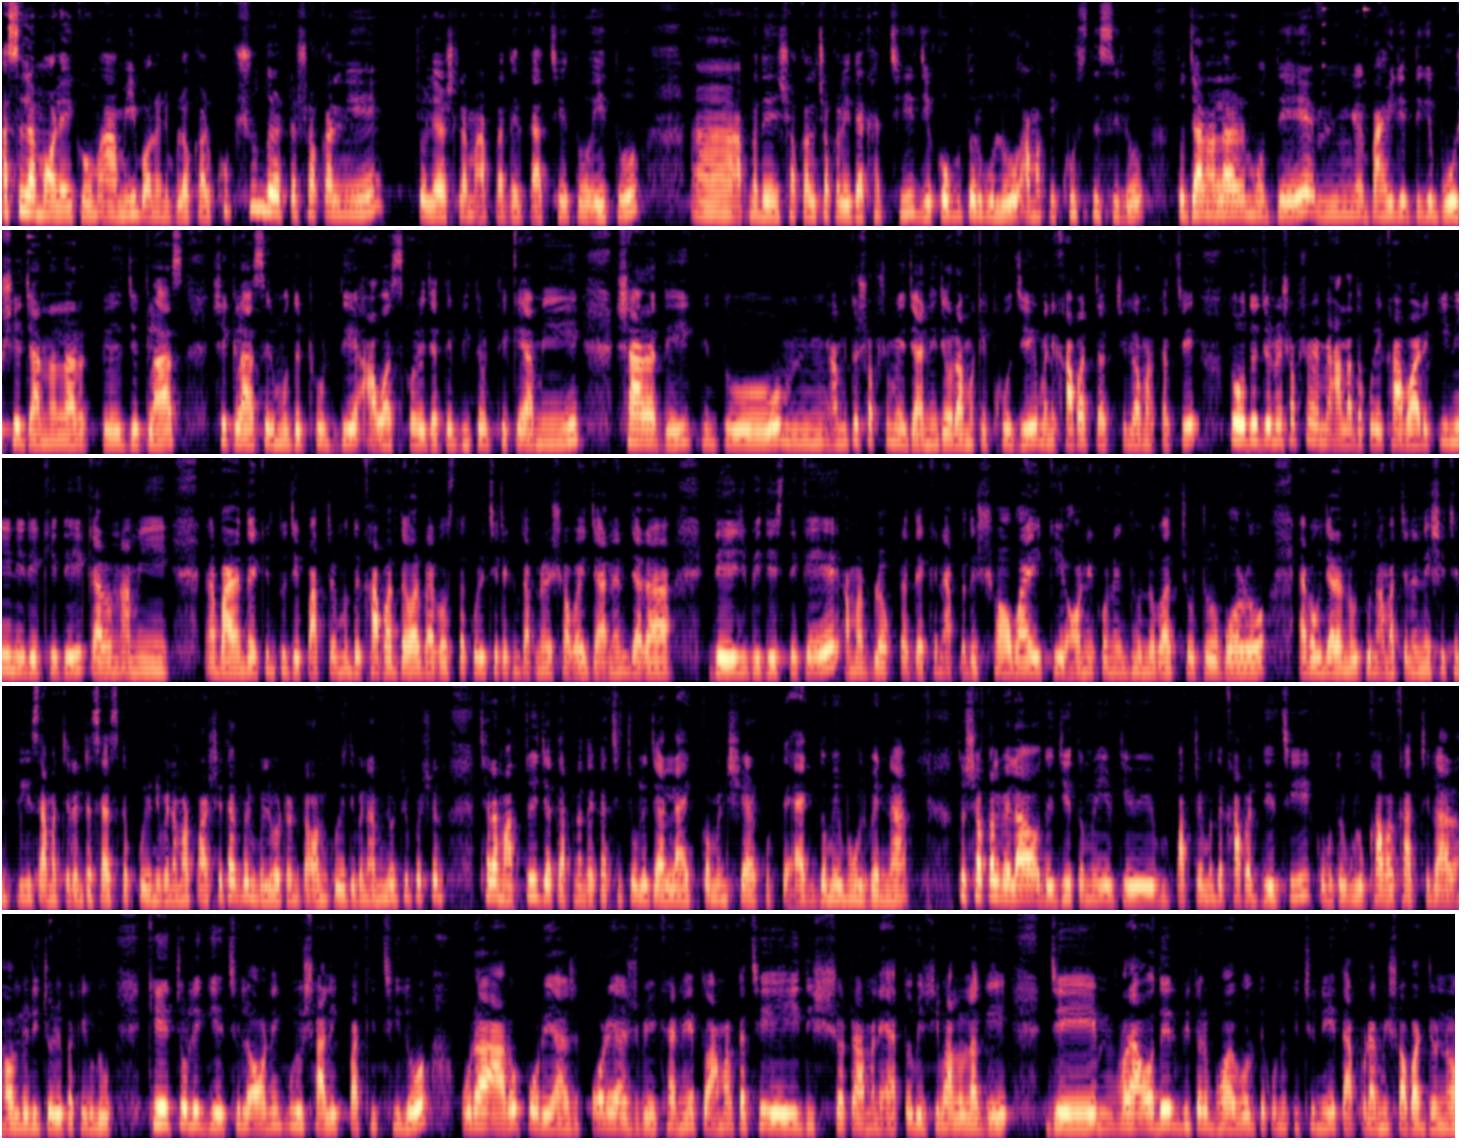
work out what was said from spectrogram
আসসালামু আলাইকুম। আমি বনানী ব্লকার। খুব সুন্দর একটা সকাল নিয়ে চলে আসলাম আপনাদের কাছে। তো এই তো আপনাদের সকাল সকালে দেখাচ্ছি যে কবুতরগুলো আমাকে খুঁজতেছিল। তো জানালার মধ্যে বাইরের দিকে বসে জানালার যে গ্লাস, সে গ্লাসের মধ্যে ঠোঁট দিয়ে আওয়াজ করে যাতে ভিতর থেকে আমি সাড়া দেই। কিন্তু আমি তো সবসময় জানি যে ওরা আমাকে খোঁজে মানে খাবার চাচ্ছিল আমার কাছে। তো ওদের জন্য সবসময় আমি আলাদা করে খাবার কিনে এনে রেখে দিই। কারণ আমি বারান্দায় কিন্তু যে পাত্রের মধ্যে খাবার দেওয়ার ব্যবস্থা করেছি এটা কিন্তু আপনারা সবাই জানেন। যারা দেশ, বিদেশ থেকে আমার ব্লগটা দেখেন, আপনাদের সবাইকে অনেক অনেক ধন্যবাদ, ছোট, বড়। এবং যারা নতুন আমার চ্যানেলে এসেছেন প্লিজ আমার চ্যানেলটা সাবস্ক্রাইব করে নেবেন। আমার পাশে থাকবেন বেল বাটনটা অন করে দেবেন। আমি নোটিফিকেশন ছাড়া মাত্রই যাতে আপনাদের কাছে চলে যায়। লাইক কমেন্ট শেয়ার করতে একদমই ভুলবেন না। তো সকালবেলা ওদের যেহেতু আমি যে পাত্রের মধ্যে খাবার দিয়েছি, কবুতরগুলো খাবার খাচ্ছিল আর অলরেডি চড়ুই পাখিগুলো খেয়ে চলে গিয়েছিল, অনেকগুলো শালিক পাখি ছিল, ওরা আরও পরে আস, পরে আসবে এখানে। তো আমার কাছে এই দৃশ্যটা মানে এত বেশি ভালো লাগে যে, ওরা ওদের ভিতরে ভয় বলতে কোনো কিছু নেই। তারপর আমি সবার জন্য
